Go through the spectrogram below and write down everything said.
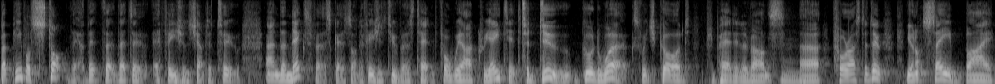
But people stop there. That, that, that's Ephesians chapter 2. And the next verse goes on, Ephesians 2, verse 10 For we are created to do good works, which God prepared in advance uh, for us to do. You're not saved by,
